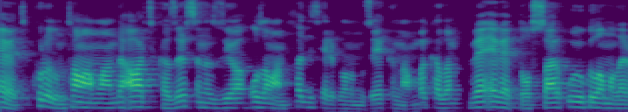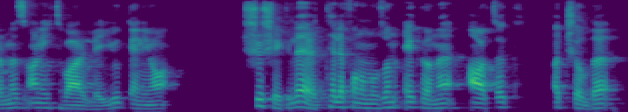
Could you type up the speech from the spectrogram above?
Evet kurulum tamamlandı artık hazırsınız diyor. O zaman hadi telefonumuza yakından bakalım. Ve evet dostlar uygulamalarımız an itibariyle yükleniyor. Şu şekilde evet telefonumuzun ekranı artık açıldı.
